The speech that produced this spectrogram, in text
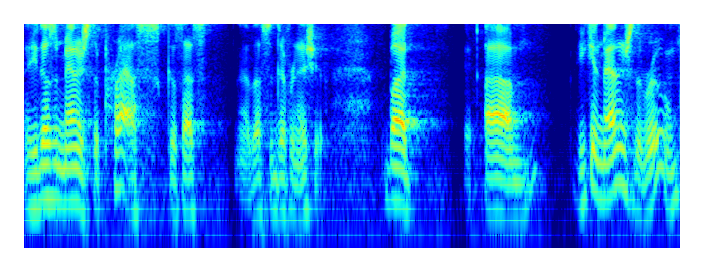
He doesn't manage the press because that's, that's a different issue. But um, he can manage the room.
